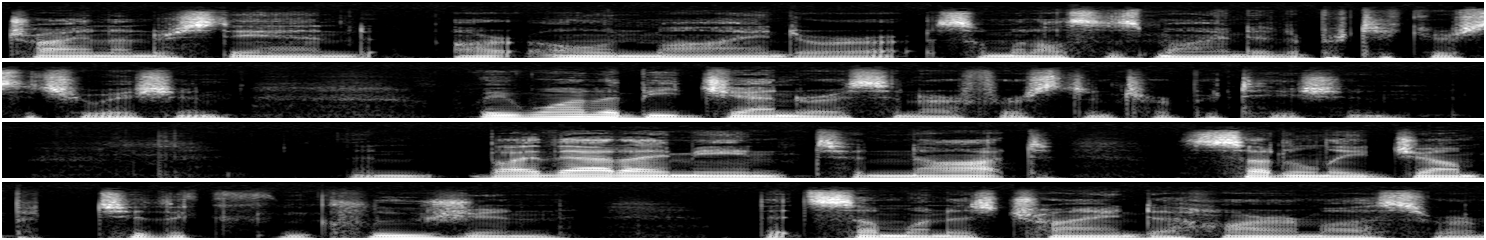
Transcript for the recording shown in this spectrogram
try and understand our own mind or someone else's mind in a particular situation, we want to be generous in our first interpretation. And by that I mean to not suddenly jump to the conclusion that someone is trying to harm us or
